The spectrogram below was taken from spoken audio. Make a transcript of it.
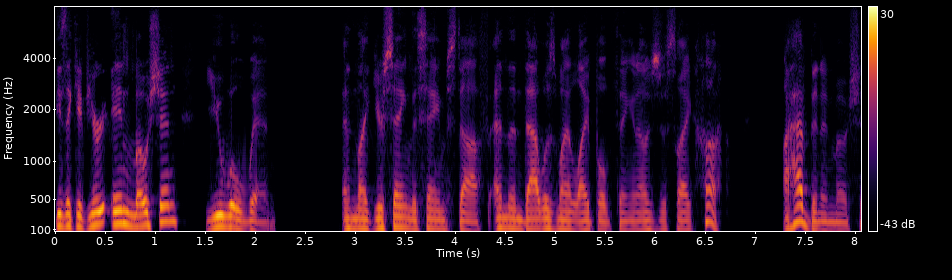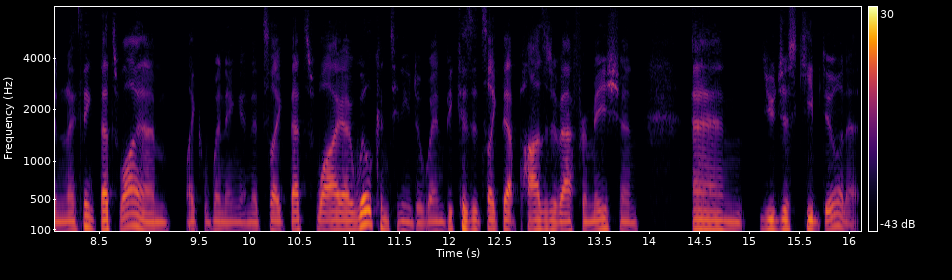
he's like, if you're in motion, you will win. And like you're saying the same stuff. And then that was my light bulb thing. And I was just like, huh, I have been in motion. And I think that's why I'm like winning. And it's like, that's why I will continue to win because it's like that positive affirmation. And you just keep doing it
